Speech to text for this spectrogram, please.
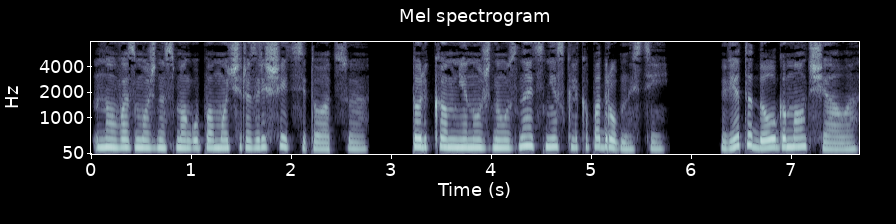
но, возможно, смогу помочь разрешить ситуацию. Только мне нужно узнать несколько подробностей. Вета долго молчала,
